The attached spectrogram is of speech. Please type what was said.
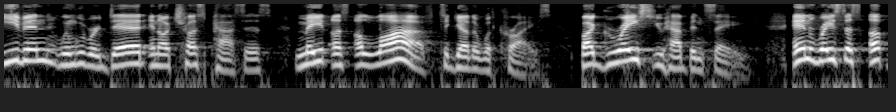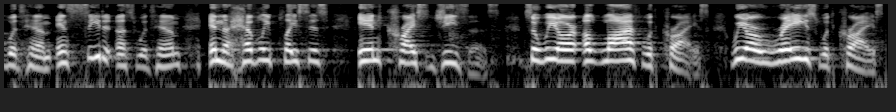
even when we were dead in our trespasses, made us alive together with Christ. By grace you have been saved, and raised us up with him, and seated us with him in the heavenly places in Christ Jesus. So we are alive with Christ. We are raised with Christ.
